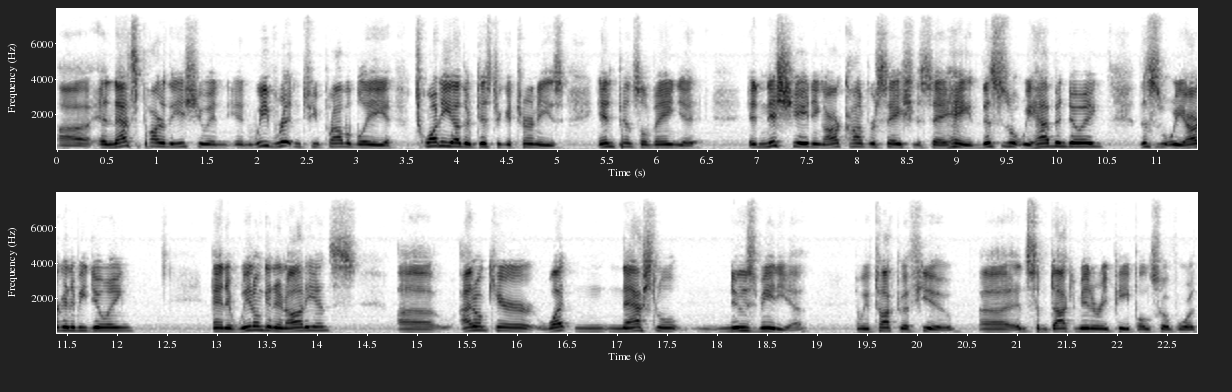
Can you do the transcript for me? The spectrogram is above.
Uh, and that's part of the issue. And, and we've written to probably 20 other district attorneys in Pennsylvania initiating our conversation to say, hey, this is what we have been doing, this is what we are going to be doing. And if we don't get an audience, uh, I don't care what national news media, and we've talked to a few uh, and some documentary people and so forth.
